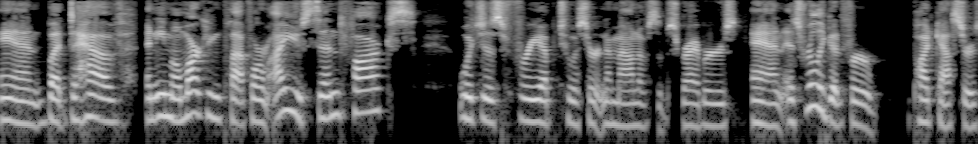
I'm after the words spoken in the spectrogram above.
And, but to have an email marketing platform, I use SendFox which is free up to a certain amount of subscribers. And it's really good for podcasters,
